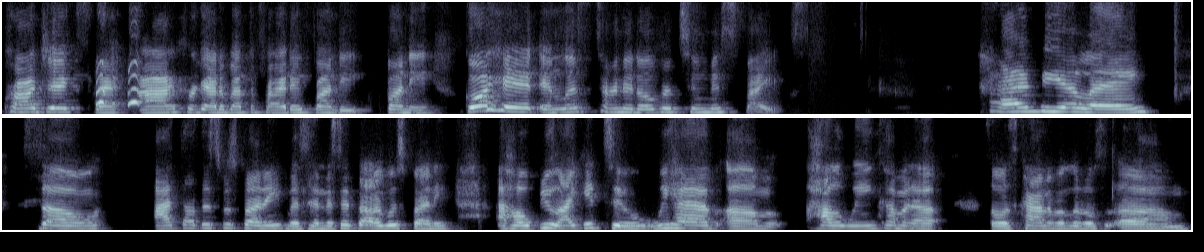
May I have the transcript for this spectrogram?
projects that I forgot about the Friday funny. Funny. Go ahead and let's turn it over to Miss Spikes. Hi, VLA. So I thought this was funny. Miss Henderson thought it was funny. I hope you like it too. We have um, Halloween coming up, so it's kind of a little um,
